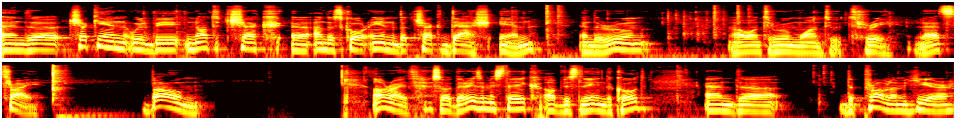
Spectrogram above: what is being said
And uh, check-in will be not check uh, underscore in, but check dash in. And the room, I want room one, two, three. Let's try. Boom! All right, so there is a mistake, obviously, in the code. And uh, the problem here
